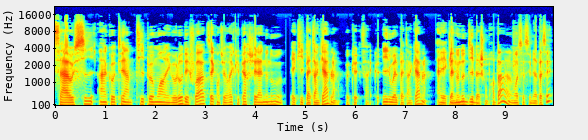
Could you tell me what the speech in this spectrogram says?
Ça a aussi un côté un petit peu moins rigolo des fois, tu sais, quand tu le récupères chez la nounou et qu'il pète un câble, que, enfin, que il ou elle pète un câble, avec la nounou te dit, bah je comprends pas, moi ça s'est bien passé.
